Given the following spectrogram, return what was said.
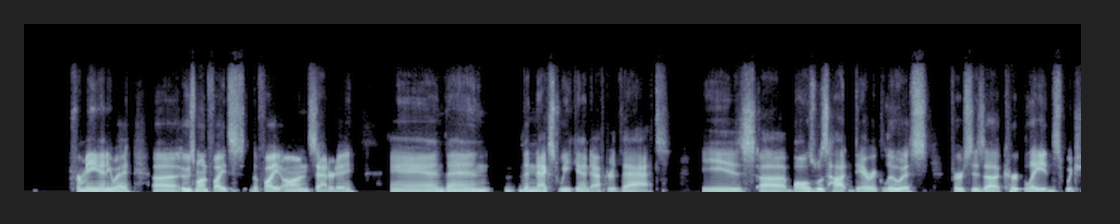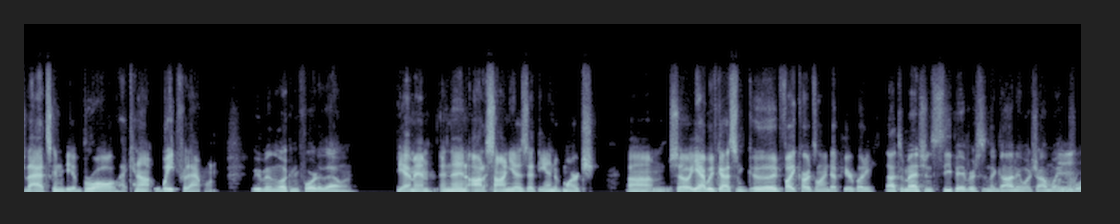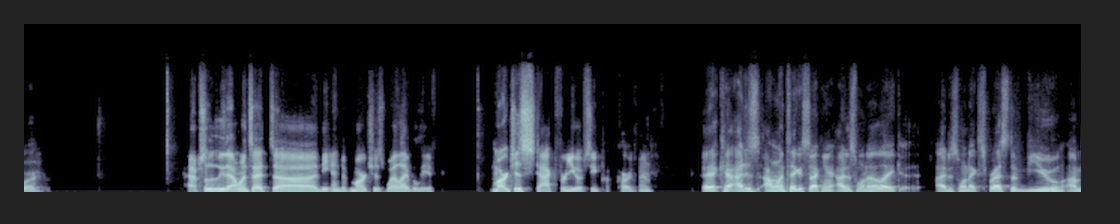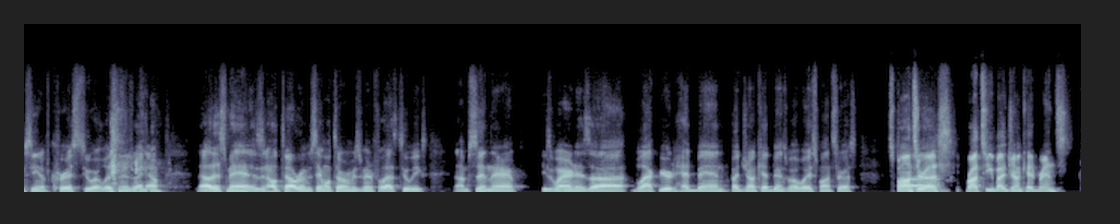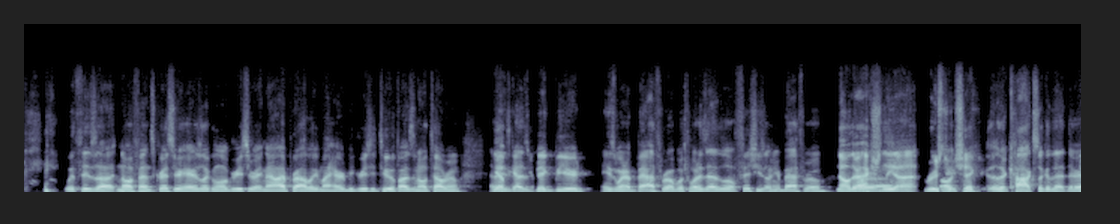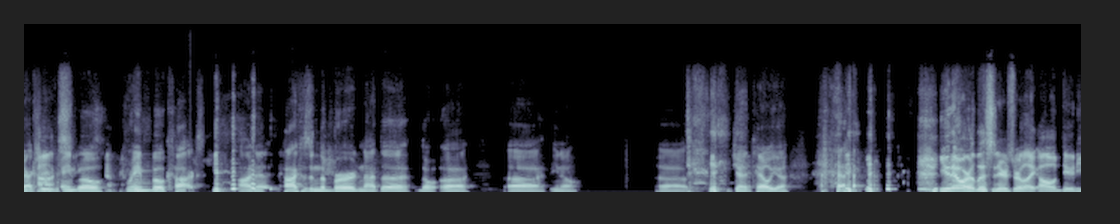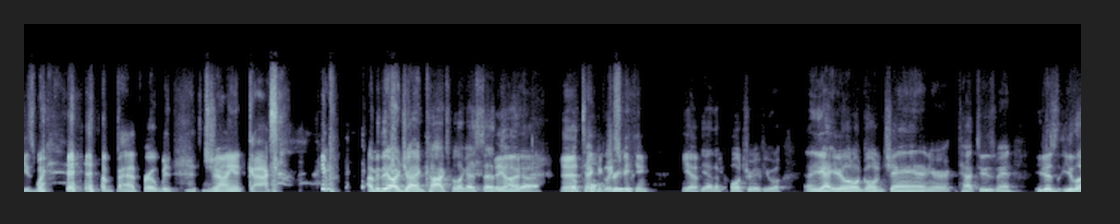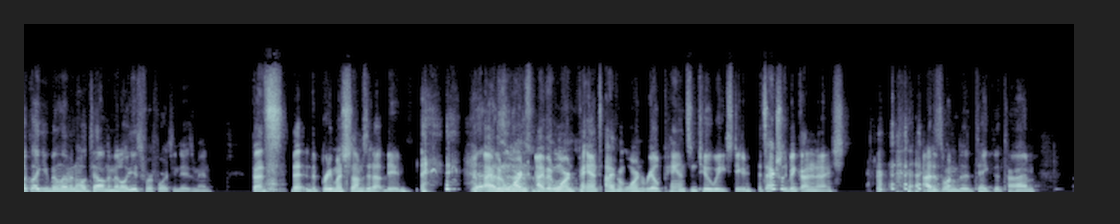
for me anyway. Uh, Usman fights the fight on Saturday, and then the next weekend after that is uh, balls was hot. Derrick Lewis versus uh, Kurt Blaydes, which that's going to be a brawl. I cannot wait for that one. We've been looking forward to that one. Yeah, man. And then Adesanya is at the end of March. Um, so yeah, we've got some good fight cards lined up here, buddy. Not to mention Stipe versus Ngannou, which I'm waiting Mm. for. Absolutely. That one's at uh, the end of March as well, I believe. March is stacked for UFC cards, man. Hey, can I just I want to take a second. I just want to like I just want to express the view I'm seeing of Chris to our listeners right now. Now this man is in a hotel room, the same hotel room he's been for the last two weeks. I'm sitting there. He's wearing his uh Blackbeard headband by Junk Headbands, by the way, sponsor us. Sponsor Uh, us. Brought to you by Junkhead Brands. With his uh no offense, Chris, your hair is looking a little greasy right now. I probably my hair would be greasy too if I was in a hotel room. And Yep. then he's got his big beard and he's wearing a bathrobe with what is that? Little fishies on your bathrobe? No, they're Or, actually uh, Oh, chick, they're cocks. Look at that. They're, They're actually cocks. rainbow, rainbow cocks on it. Cocks is in the bird, not the the uh uh you know uh genitalia. you know, our listeners were like, "Oh, dude, he's wearing a bathrobe with giant cocks." I mean, they are giant cocks, but like I said, They the, are. Uh, yeah, The technically poultry. speaking. Yep. yeah, the poultry, if you will. And you got your little golden chain and your tattoos, man. You just you look like you've been living in a hotel in the Middle East for 14 days, man. That's that, that pretty much sums it up, dude. Yeah, I haven't just- worn just- I haven't worn pants. I haven't worn real pants in two weeks, dude. It's actually been kind of nice. I just wanted to take the time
